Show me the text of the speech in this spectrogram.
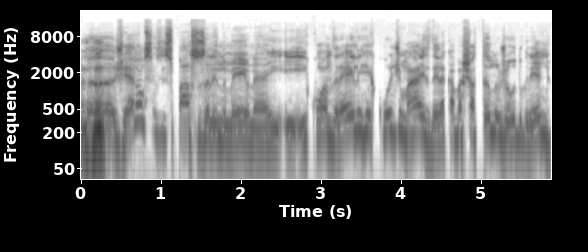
uhum. uh, geram seus espaços ali no meio, né? E, e, com o André ele recua demais, daí ele acaba achatando o jogo do Grêmio.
